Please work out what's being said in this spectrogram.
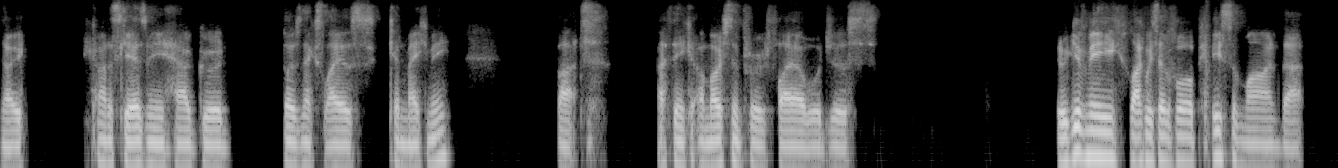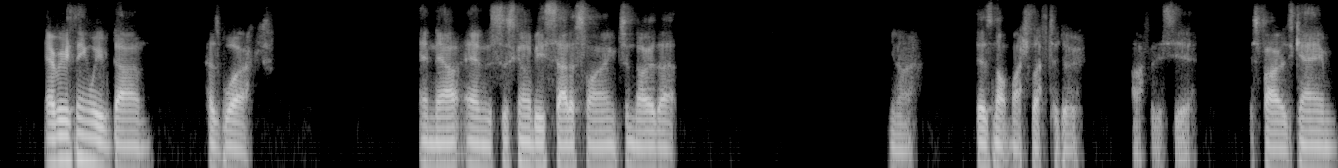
you know, it, kind of scares me how good those next layers can make me. But I think a most improved player will just it'll give me, like we said before, peace of mind that everything we've done has worked. And now and it's just going to be satisfying to know that, you know, there's not much left to do after this year. As far as game,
